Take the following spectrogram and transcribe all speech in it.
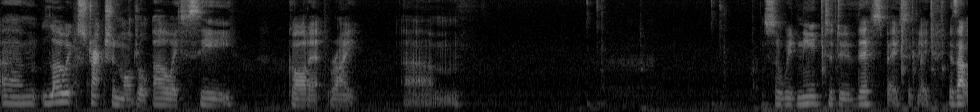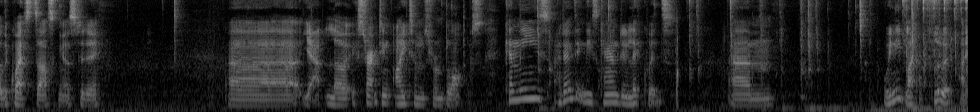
Um, low extraction module. Oh, I see. Got it. Right. Um, so we'd need to do this, basically. Is that what the quest's asking us to do? Uh, yeah, low extracting items from blocks. Can these... I don't think these can do liquids. Um, we need like a fluid pipe.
